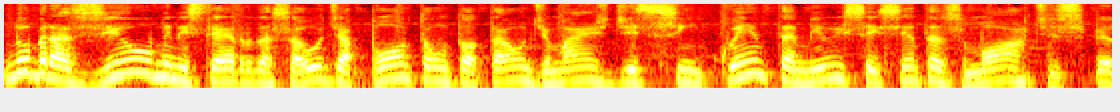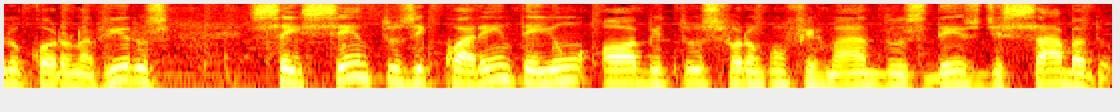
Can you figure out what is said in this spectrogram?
No Brasil, o Ministério da Saúde aponta um total de mais de 50.600 mortes pelo coronavírus, 641 óbitos foram confirmados desde sábado.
